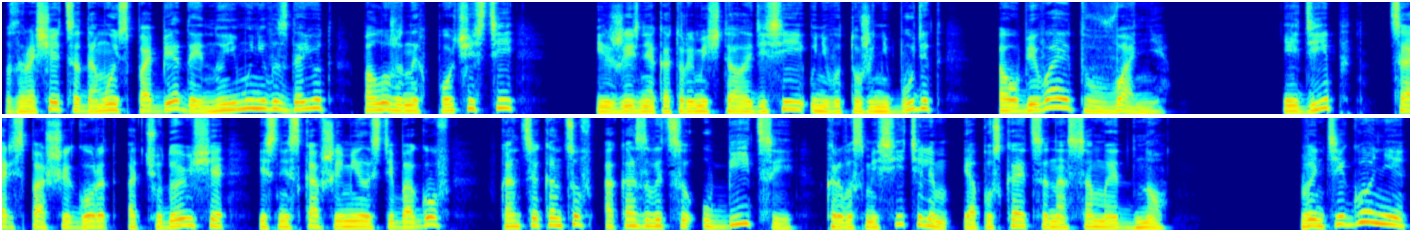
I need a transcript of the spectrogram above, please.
возвращается домой с победой, но ему не воздают положенных почестей – и жизнь, о которой мечтал Одиссей, у него тоже не будет, а убивают в ванне. Эдип, царь, спасший город от чудовища и снискавший милости богов, в конце концов оказывается убийцей, кровосмесителем и опускается на самое дно. В Антигоне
